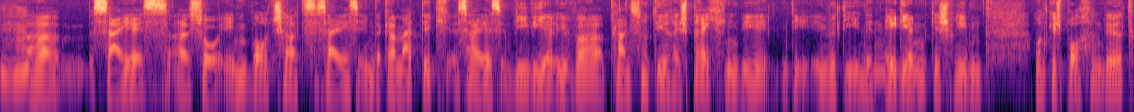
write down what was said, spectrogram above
mhm. äh, sei es also im Wortschatz, sei es in der Grammatik, sei es wie wir über Pflanzen und Tiere sprechen, wie die, über die in den Medien geschrieben und gesprochen wird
